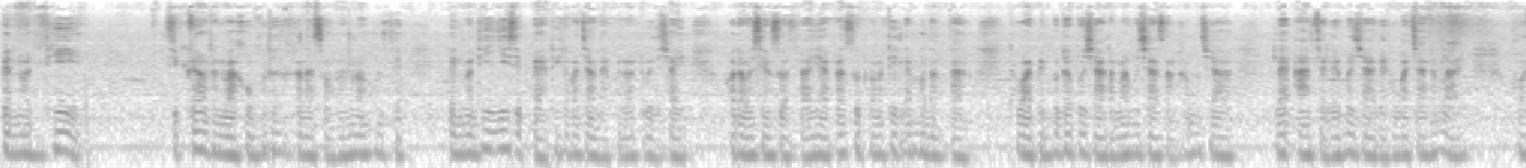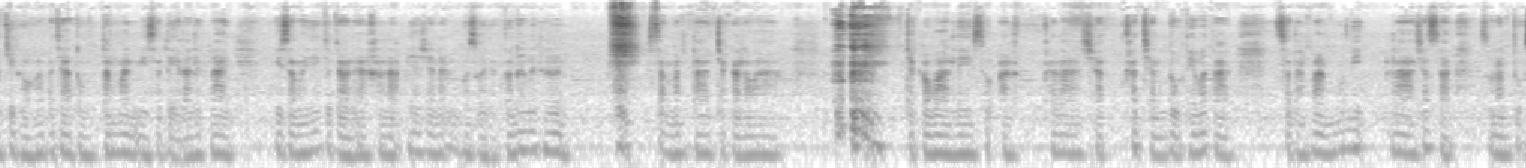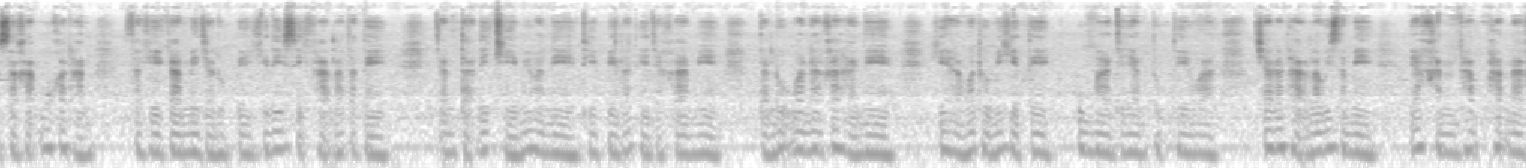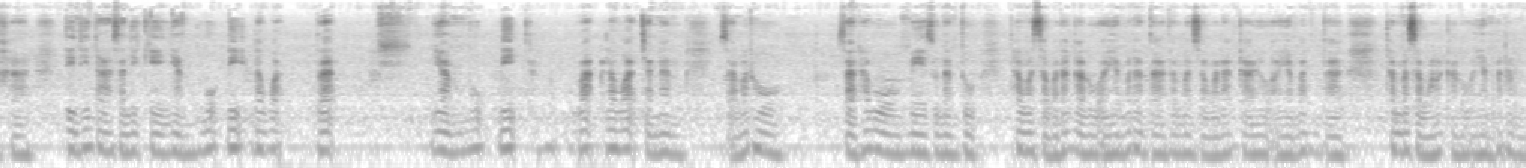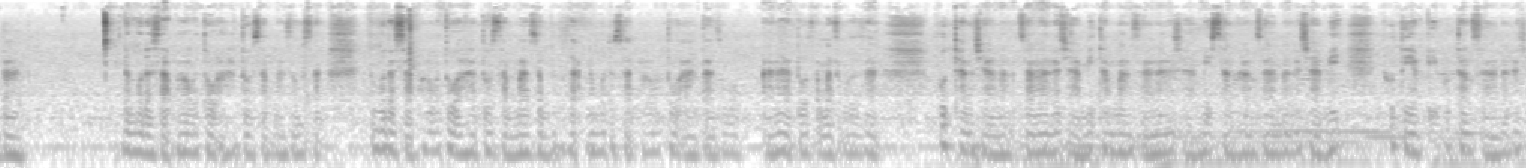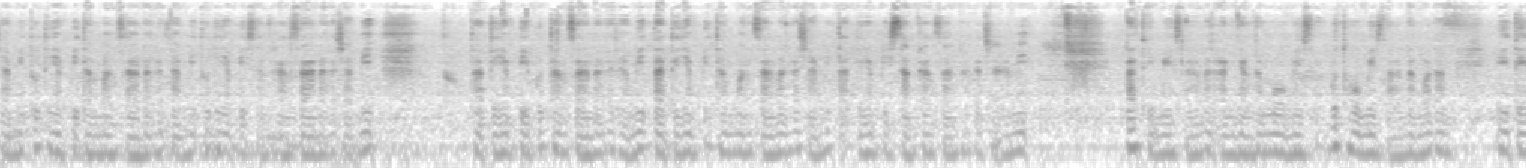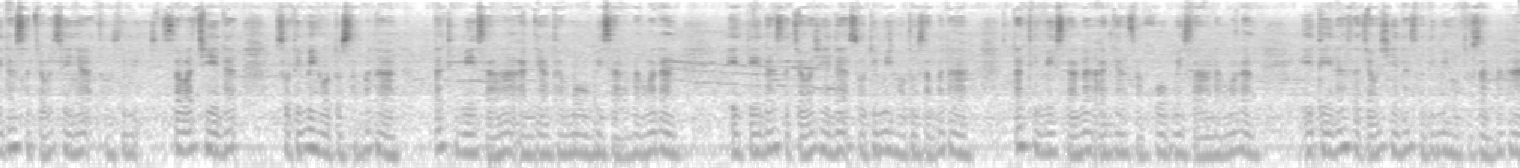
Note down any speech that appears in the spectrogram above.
เป็นวันที่ 19 ธันวาคม พุทธศักราช2567เป็นวันที่ 28 ที่ข้าพเจ้านายพระรัตน์วิทิชัย ขอถวายเสียงสวดสายยาพระสุดพระอาทิตย์และมนต์ต่างๆ ถวายเป็นพุทธบูชาธรรมบูชา สังฆบูชา และอาจจะเรียบูชาแด่ครูบาอาจารย์ทั้งหลาย ขอจิตของข้าพเจ้าตรงตั้งมั่น มีสติระลึกได้ มีสมาธิจดจ่อในอาคาระพยาชนะอุปสมบทต่อเนื่องเลยเทินสัมมันตาจักรวาจักรวาเลสุอัคราชัดคัจฉันตุเทวตาสถาบันมุนิ ราชสะสุนันตุสขะโมคถันสกเคการเมจารุเปคิริสิกขาลัตเต จันตะนิเขมิวันเนทีเปรเทจคาเมตลุวันาคาหายเนขีหาวัตถุมิเขเตอุมาจยันตุเทวาชาลถาลวิสเมยคันทัพพระนาคา ตินทิตาสันติเกยังมุนิละวะระยังมุนิวะละวะจานังสาวโท สาทโวเมสุนันตุธรรมสวรกาโลอายัมปันตาธรรมสวรกาโลอายัมปันตาธรรมสวรกาโลอายัมปันตานโมตัสสะภะคะวะโตอะระหะโตสัมมาสัมพุทธัสสะนโมตัสสะภะคะวะโตอะระหะโตสัมมาสัมพุทธัสสะนโมตัสสะภะคะวะโตอะระหะโตอะระหะโตสัมมาสัมพุทธัสสะพุทธังชานะสานังกัจฉามิธัมมังสานังกัจฉามิสังฆังสานังกัจฉามิทุติยมปิพุทธังสานังกัจฉามิทุติยมปิธัมมังสานังกัจฉามิทุติยมปิสังฆังสานังกัจฉามิ ตติยมปีพุทธังสานังกัจฉามิตัติยมปีธรรมังสานังกัจฉามิตัติยมปีสังฆังสานังกัจฉามินาทิเมสานังอัญญังธรรมโมเมสพุทโธเมสานังวะดังเอเตนะสัจวัชยะโสสิมิสวัชเชนะโสติเมโหตุสัมปทานาทิเมสานังอัญญังธรรมโมเมสานังวะดังเอเตนะสัจวัชเชนะโสติเมโหตุสัมปทานาทิเมสานังอัญญังสังโฆเมสานังวะดังเอเตนะสัจวัชเชนะโสติเมโหตุสัมปทา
